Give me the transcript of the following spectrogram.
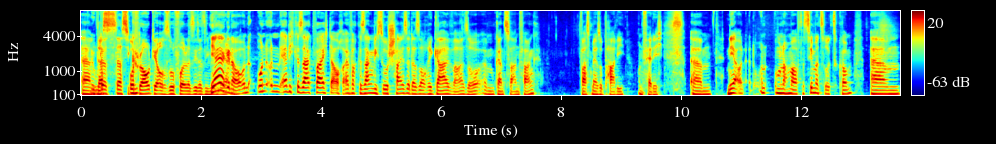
Ähm, Und das, das ist die Crowd ja auch so voll, dass sie das nicht mehr ja, ja, genau. Und, und, und ehrlich gesagt war ich da auch einfach gesanglich so scheiße, dass es auch egal war, so ähm, ganz zu Anfang. War es mehr so Party und fertig. Ähm, nee, und, und um nochmal auf das Thema zurückzukommen, ähm,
